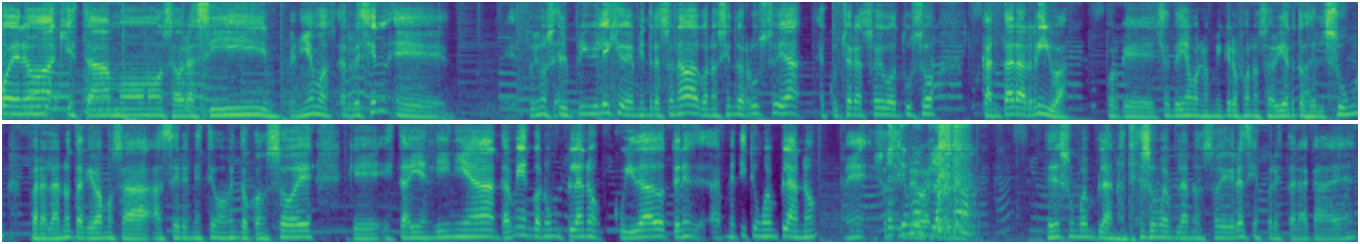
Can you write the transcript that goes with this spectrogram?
Bueno, aquí estamos, ahora sí, veníamos, eh, recién eh, eh, tuvimos el privilegio de mientras sonaba Conociendo Rusia, escuchar a Zoe Gotuso cantar arriba, porque ya teníamos los micrófonos abiertos del Zoom para la nota que vamos a hacer en este momento con Zoe, que está ahí en línea, también con un plano cuidado, tenés, ah, metiste un buen plano. ¿eh? Yo ¿Metí un buen plano? Tenés un buen plano, tenés un buen plano, Zoe, gracias por estar acá. ¿eh?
